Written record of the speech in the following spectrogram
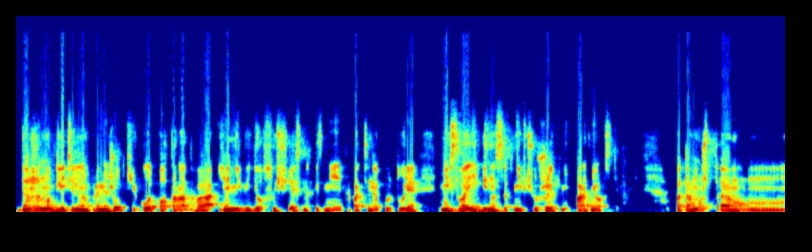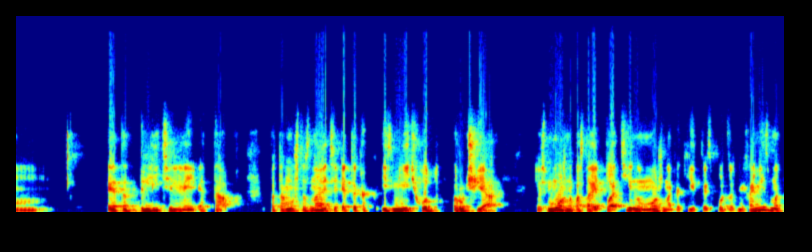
даже на длительном промежутке, год, полтора, два, я не видел существенных изменений в корпоративной культуре ни в своих бизнесах, ни в чужих, ни в партнерских. Потому что это длительный этап. Потому что, знаете, это как изменить ход ручья. То есть можно поставить плотину, можно какие-то использовать механизмы,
